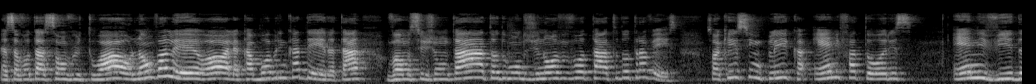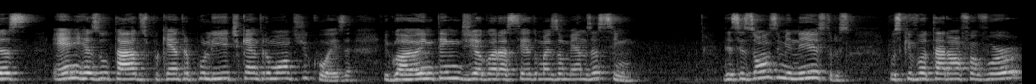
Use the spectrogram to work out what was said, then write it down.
essa votação virtual não valeu, olha, acabou a brincadeira, tá? Vamos se juntar, todo mundo de novo e votar tudo outra vez. Só que isso implica N fatores, N vidas, N resultados, porque entra política, entra um monte de coisa. Igual eu entendi agora cedo, mais ou menos assim. Desses 11 ministros, os que votaram a favor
